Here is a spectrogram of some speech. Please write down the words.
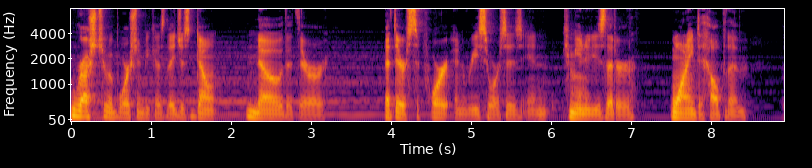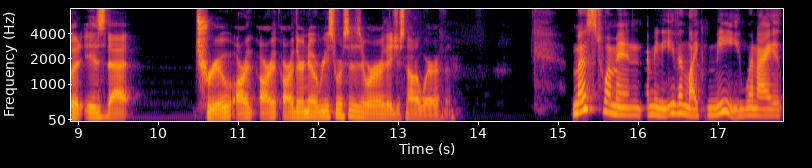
rush to abortion because they just don't know that there are that there's support and resources in communities that are wanting to help them. But is that true? Are are are there no resources or are they just not aware of them? Most women, I mean even like me when I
